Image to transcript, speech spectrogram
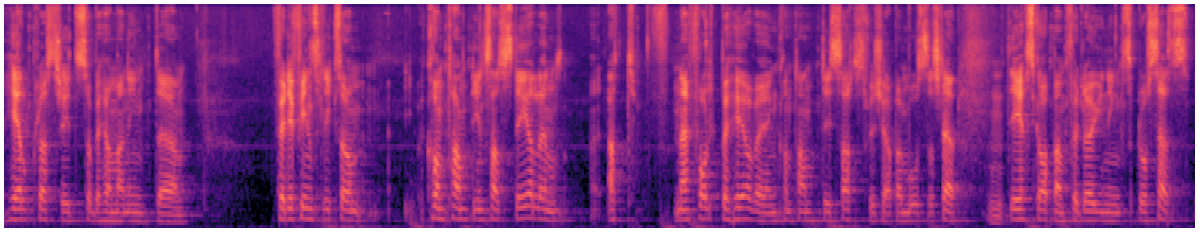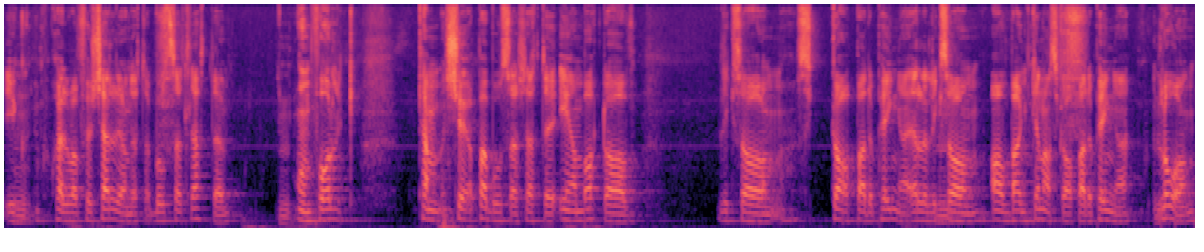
helt plötsligt så behöver man inte... För det finns liksom kontantinsatsdelen, att när folk behöver en kontantinsats för att köpa en bostadsrätt, Mm. det skapar en fördröjningsprocess i Mm. själva försäljandet av bostadsrätter. Mm. Om folk kan köpa bostadsrätter enbart av liksom skapade pengar, eller liksom av bankerna skapade pengar, Mm. lån,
